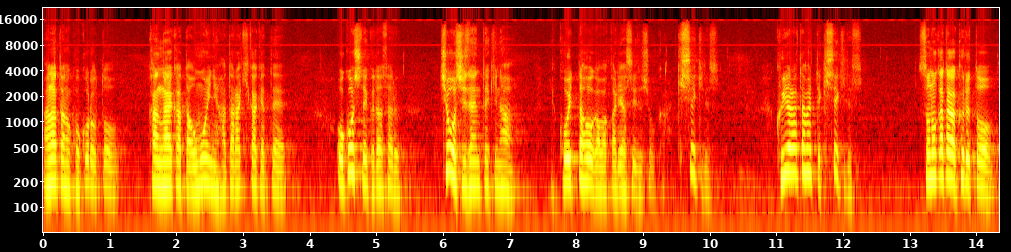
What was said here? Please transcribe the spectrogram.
あなたの心と考え方思いに働きかけて起こしてくださる超自然的なこういった方が分かりやすいでしょうか。奇跡です。悔い改めって奇跡です。その方が来ると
